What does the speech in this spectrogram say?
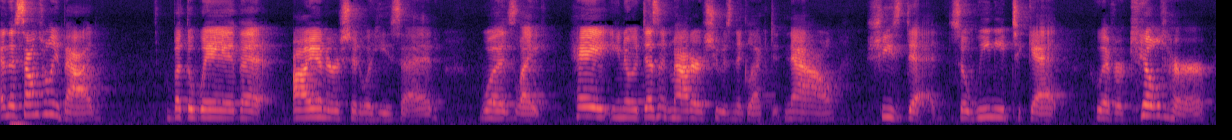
And this sounds really bad, but the way that I understood what he said was like, hey, you know, it doesn't matter if she was neglected now. She's dead. So we need to get whoever killed her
